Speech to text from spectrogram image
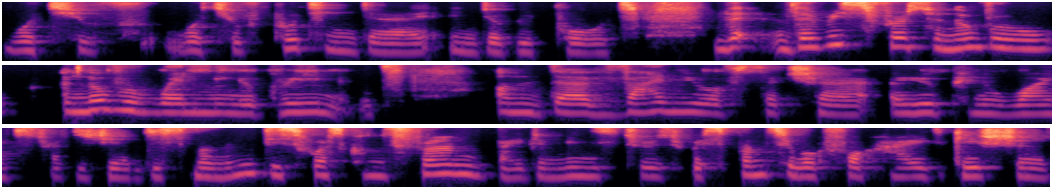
what you've what you've put in the in the report. The, there is first an over an overwhelming agreement on the value of such a, a European-wide strategy at this moment. This was confirmed by the ministers responsible for higher education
